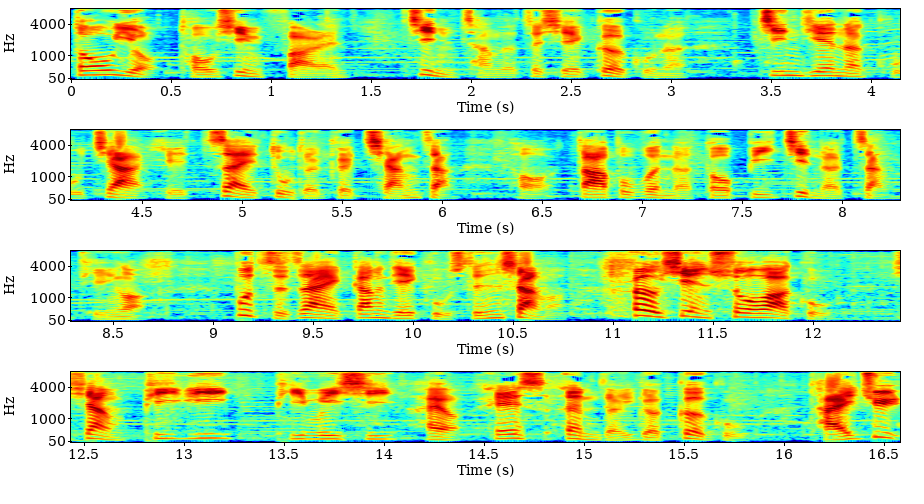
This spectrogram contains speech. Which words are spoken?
都有投信法人进场的这些个股呢，今天呢股价也再度的一个强涨，哦，大部分呢都逼近了涨停哦。不止在钢铁股身上哦，二线塑化股。像 PE、PVC 还有 SM 的一个个股，台聚、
